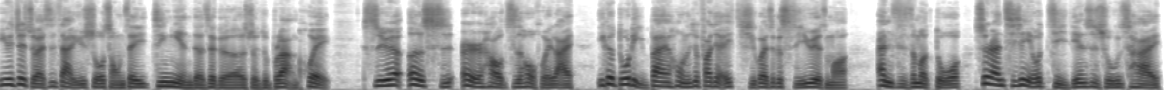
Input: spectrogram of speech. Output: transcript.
因为最主要是在于说，从这今年的这个水族博览会。十月二十二号之后回来一个多礼拜后呢，就发现哎，奇怪，这个十一月怎么案子这么多？虽然期间有几天是出差，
